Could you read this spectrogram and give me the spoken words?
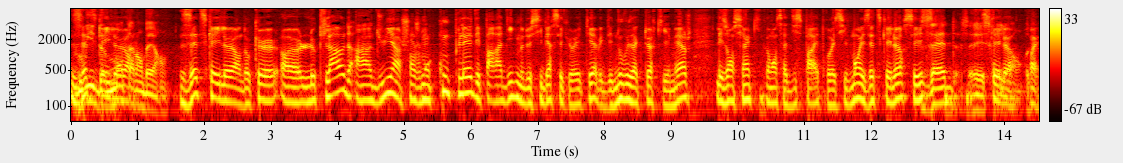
Louis de Montalembert. Zscaler. Donc, euh, euh, le cloud a induit un changement complet des paradigmes de cybersécurité avec des nouveaux acteurs qui émergent, les anciens qui commencent à disparaître progressivement. Et Zscaler, c'est Z Scaler. Ouais.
